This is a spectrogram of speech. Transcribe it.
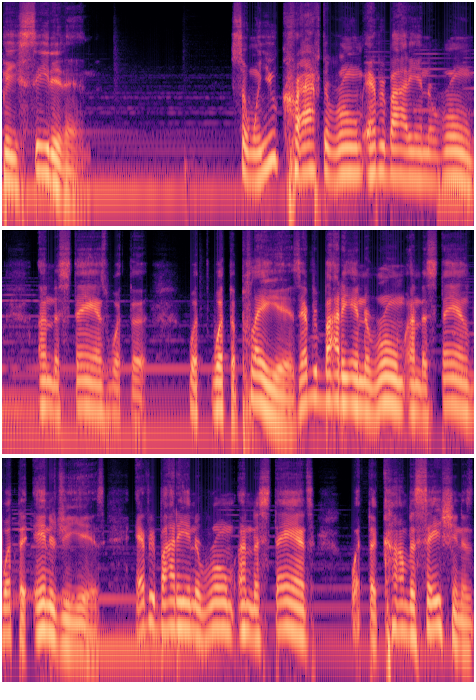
be seated in. So when you craft the room, everybody in the room understands what the what what the play is. Everybody in the room understands what the energy is. Everybody in the room understands what the conversation is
